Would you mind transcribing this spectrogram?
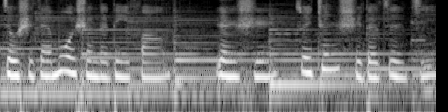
就是在陌生的地方，认识最真实的自己。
